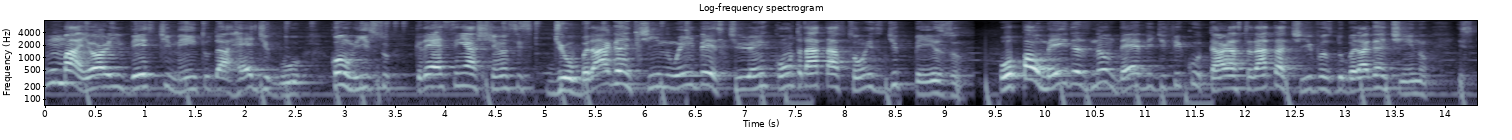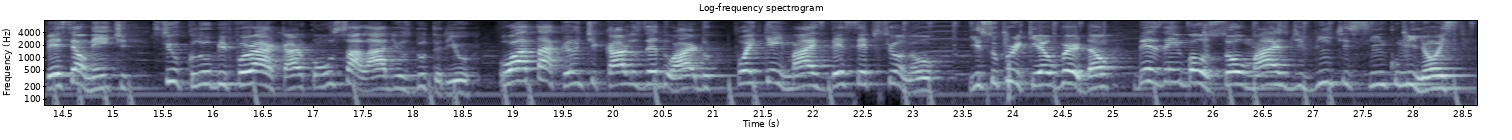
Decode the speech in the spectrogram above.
um maior investimento da Red Bull. Com isso, crescem as chances de o Bragantino investir em contratações de peso. O Palmeiras não deve dificultar as tratativas do Bragantino, especialmente se o clube for arcar com os salários do trio. O atacante Carlos Eduardo foi quem mais decepcionou. Isso porque o Verdão desembolsou mais de 25 milhões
